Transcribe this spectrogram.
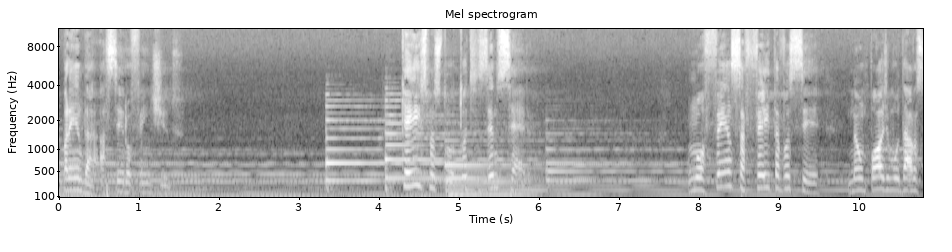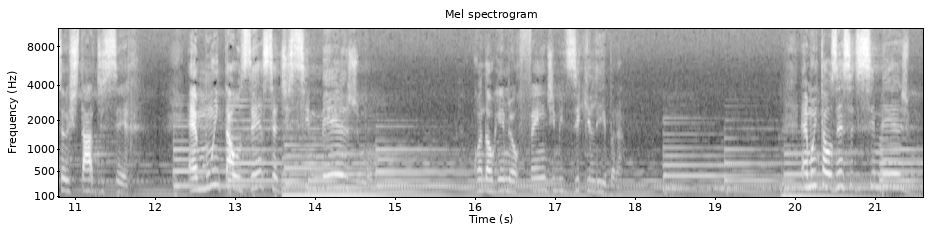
Aprenda a ser ofendido. Que é isso, pastor? Estou te dizendo sério. Uma ofensa feita a você não pode mudar o seu estado de ser. É muita ausência de si mesmo quando alguém me ofende e me desequilibra. É muita ausência de si mesmo.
